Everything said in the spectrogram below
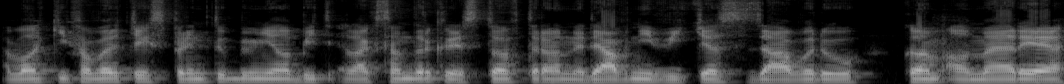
a velký favorit těch sprintů by měl být Alexander Kristof, teda nedávný vítěz závodu kolem Almérie,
